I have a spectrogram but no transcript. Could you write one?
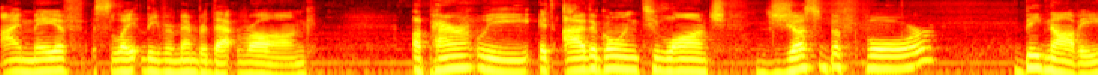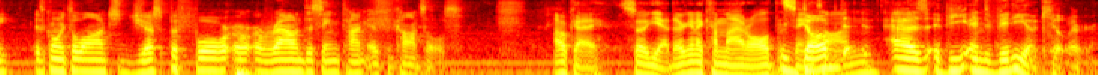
I may have slightly remembered that wrong. Apparently, it's either going to launch just before Big Navi is going to launch just before or around the same time as the consoles. Okay, so yeah, they're gonna come out all at the same dubbed time. as the Nvidia killer.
